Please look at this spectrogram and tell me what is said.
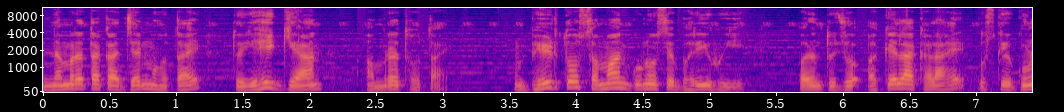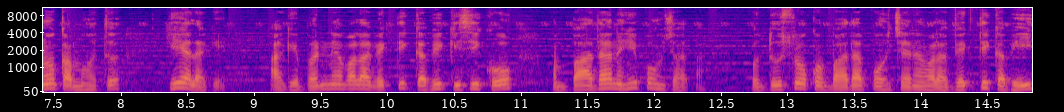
नम्रता का जन्म होता है तो यही ज्ञान अमृत होता है। भीड़ तो समान गुणों से भरी हुई है, परंतु जो अकेला खड़ा है, उसके गुणों का महत्व ही अलग है। आगे बढ़ने वाला व्यक्ति कभी किसी को बाधा नहीं पहुंचाता और दूसरों को बाधा पहुँचाने वाला व्यक्ति कभी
